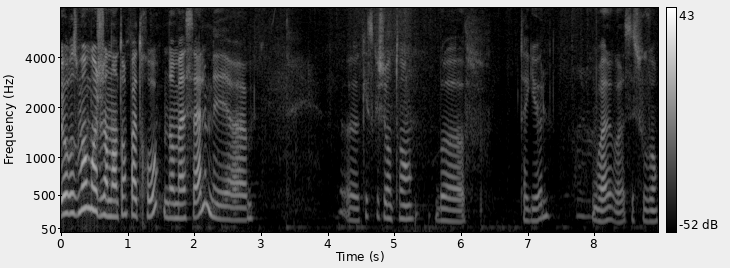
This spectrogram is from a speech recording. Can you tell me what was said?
Heureusement, moi, je n'en entends pas trop dans ma salle, mais euh, euh, qu'est-ce que j'entends? Bah, ta gueule. Ouais, voilà, c'est souvent.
